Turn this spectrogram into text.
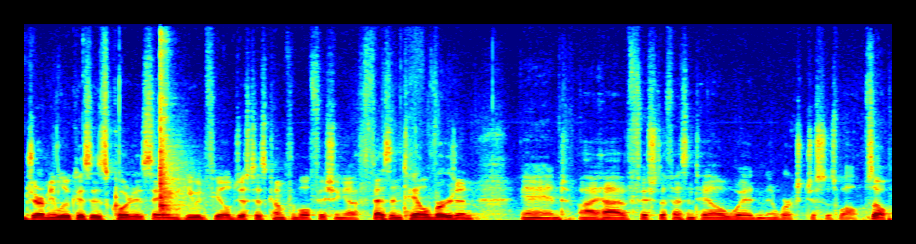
Jeremy Lucas is quoted as saying he would feel just as comfortable fishing a pheasant tail version and I have fished the pheasant tail when it works just as well. So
